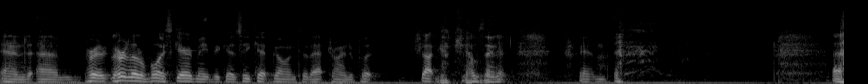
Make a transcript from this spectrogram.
and um, her, her little boy scared me because he kept going to that trying to put shotgun shells in it. And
